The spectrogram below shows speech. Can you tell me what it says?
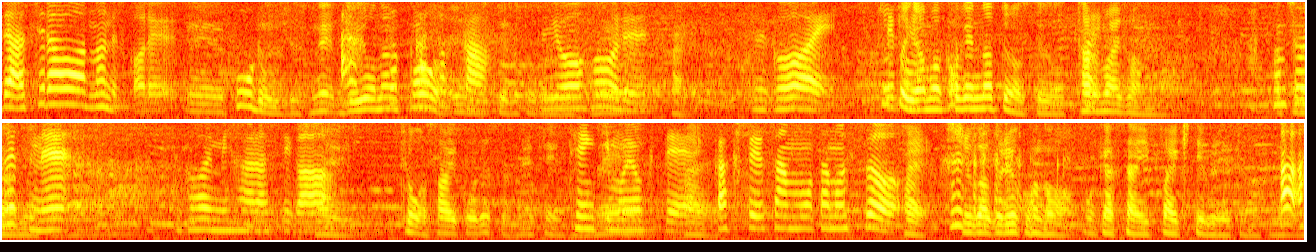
であちらは何ですかあれ？えーホールですね。あ舞踊なんかを演じそっか。ているところですね。ホール。はい、すごい。ちょっと山陰になってますけどタルマイ山の、本当ですね。すごい見晴らしが、はい、今日は最高ですよね天気も良くて、はい学生さんも楽しそう。はい、修学旅行のお客さんいっぱい来てくれてますね。あ、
